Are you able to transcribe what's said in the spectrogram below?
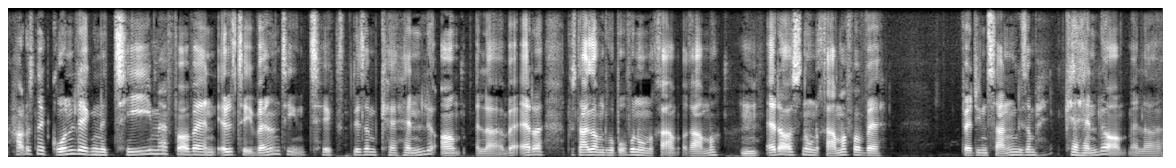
Har du sådan et grundlæggende tema for, hvad en LT Valentin-tekst ligesom kan handle om? Eller hvad er der... Du snakkede om, at du har brug for nogle ram- rammer. Mm. Er der også nogle rammer for, hvad, hvad din sang ligesom kan handle om? Eller...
